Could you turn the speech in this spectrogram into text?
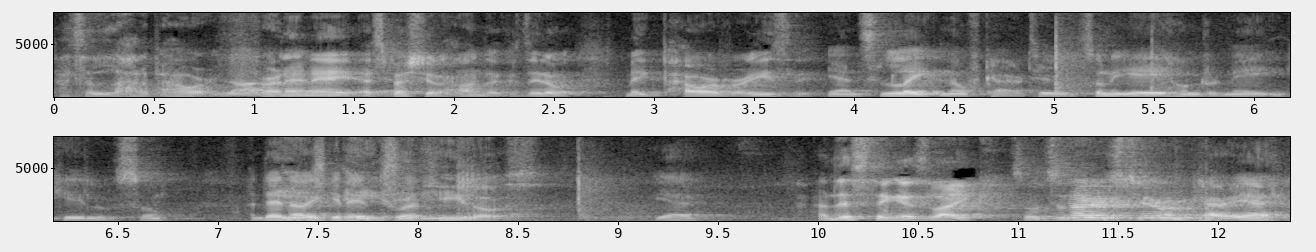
That's a lot of power Lot for of an power, NA, yeah. especially on a Honda because they don't make power very easily. yeah. and It's a light enough car too. It's only 880 kilos. So And then I get into it. kilos. Yeah. And this thing is like So it's an Irish touring car, yeah.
